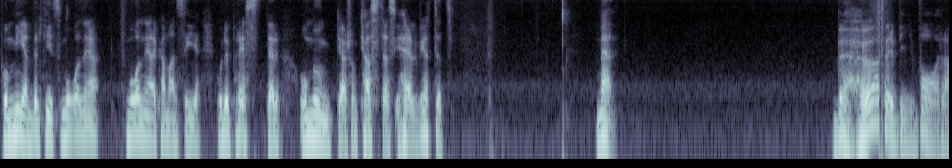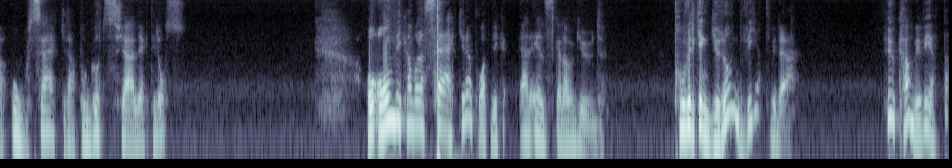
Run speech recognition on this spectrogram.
På medeltidsmålningar kan man se både präster och munkar som kastas i helvetet. Men behöver vi vara osäkra på Guds kärlek till oss? Och om vi kan vara säkra på att vi är älskade av Gud, på vilken grund vet vi det? Hur kan vi veta?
